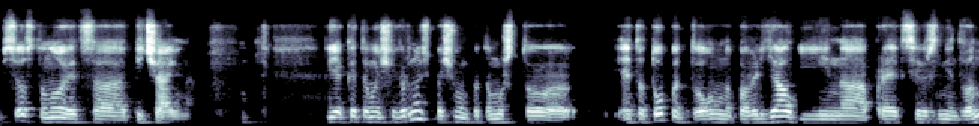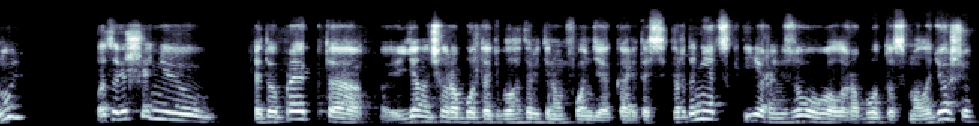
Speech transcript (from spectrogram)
все становится печально. Я к этому еще вернусь. Почему? Потому что этот опыт, он повлиял и на проект «Северзмин 2.0». По завершению этого проекта я начал работать в благотворительном фонде «Каритас Севердонецк» и организовывал работу с молодежью.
